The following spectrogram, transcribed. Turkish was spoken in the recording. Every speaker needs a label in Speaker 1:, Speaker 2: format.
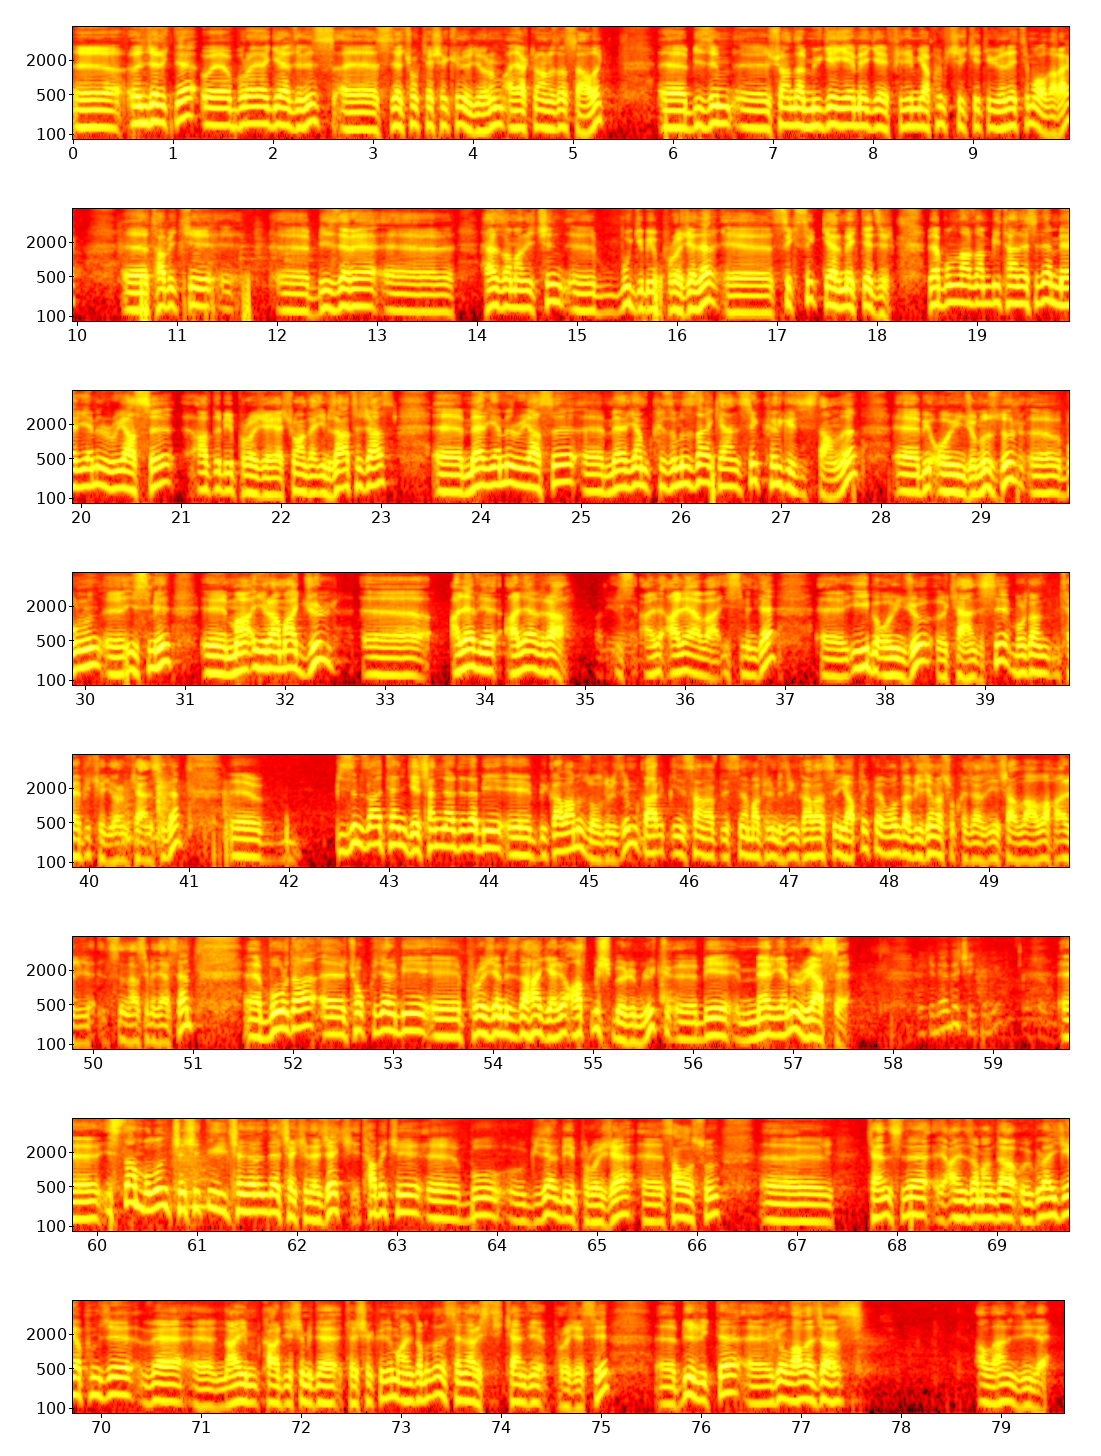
Speaker 1: Ee, öncelikle e, buraya geldiniz. Ee, size çok teşekkür ediyorum. Ayaklarınıza sağlık. Ee, bizim e, şu anda Müge YMG Film Yapım Şirketi yönetimi olarak e, tabii ki e, e, bizlere e, her zaman için e, bu gibi projeler e, sık sık gelmektedir. Ve bunlardan bir tanesi de Meryem'in Rüyası adlı bir projeye şu anda imza atacağız. E, Meryem'in Rüyası, e, Meryem kızımız da kendisi Kırgızistanlı e, bir oyuncumuzdur. E, bunun e, ismi e, Mairama Gül e, Alev, Alevra İs- Ale- Aleva isminde e, iyi bir oyuncu e, kendisi. Buradan tebrik ediyorum kendisine. E, bizim zaten geçenlerde de bir e, bir galamız oldu bizim. Garip İnsan adlı sinema filmimizin galasını yaptık ve onu da vizyona sokacağız inşallah Allah hayırlısı nasip edersem. E, burada e, çok güzel bir e, projemiz daha geliyor. 60 bölümlük e, bir Meryem'in Rüyası.
Speaker 2: Peki nerede çekiliyor?
Speaker 1: Ee, İstanbul'un çeşitli ilçelerinde çekilecek. Tabii ki e, bu güzel bir proje. E, sağ olsun. E, kendisi de e, aynı zamanda uygulayıcı yapımcı ve e, Naim kardeşimi de teşekkür ederim. Aynı zamanda da senarist kendi projesi. E, birlikte e, yol alacağız. Allah'ın izniyle.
